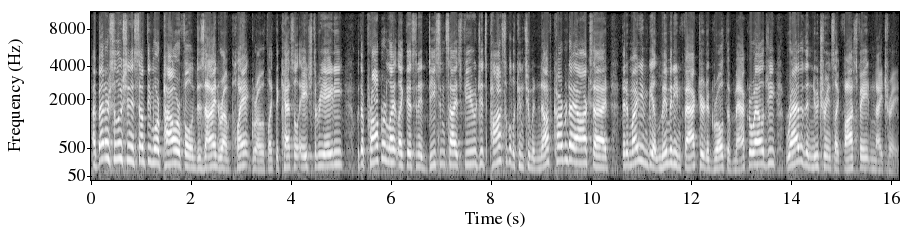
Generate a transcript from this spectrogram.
A better solution is something more powerful and designed around plant growth, like the Kessil H380. With a proper light like this and a decent sized fuge, it's possible to consume enough carbon dioxide that it might even be a limiting factor to growth of macroalgae rather than nutrients like phosphate and nitrate.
